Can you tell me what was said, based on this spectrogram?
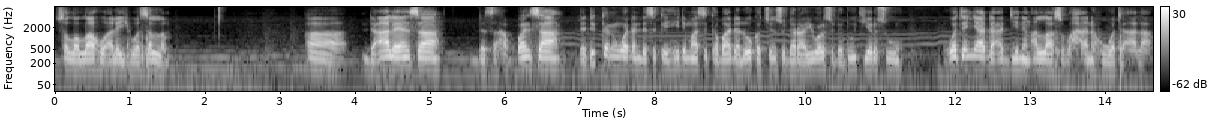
sallallahu alaihi wasallam. Da alayensa da sahabbansa da dukkanin waɗanda suka yi hidima suka ba da lokacinsu da rayuwarsu da dukiyarsu wajen yada addinin Allah subhanahu wa ta'ala.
